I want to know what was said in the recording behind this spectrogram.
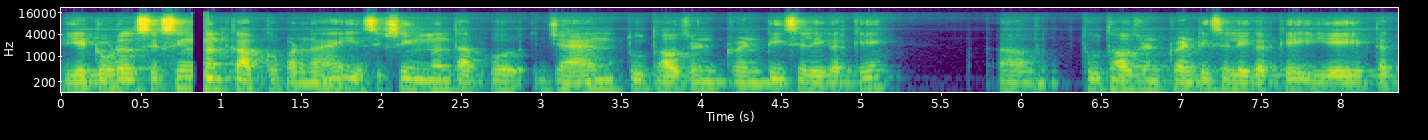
ये टोटल सिक्सटीन मंथ का आपको पढ़ना है। ये सिक्सटीन मंथ आपको जैन टू थाउज़ेंड ट्वेंटी से लेकर के टू थाउज़ेंड ट्वेंटी से लेकर के ये तक,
